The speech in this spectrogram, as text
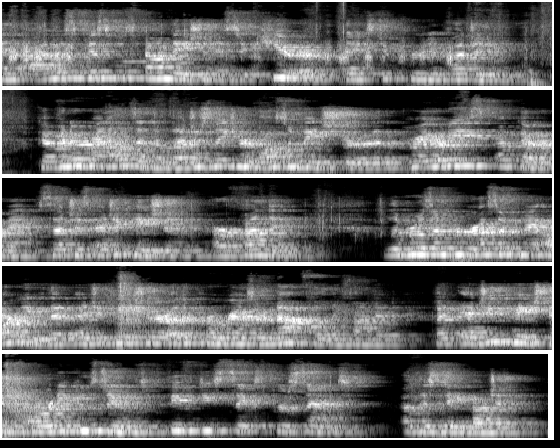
and the Iowa's fiscal foundation is secure thanks to prudent budgeting. Governor Reynolds and the legislature have also made sure that the priorities of government, such as education, are funded. Liberals and progressives may argue that education or other programs are not fully funded, but education already consumes 56% of the state budget.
